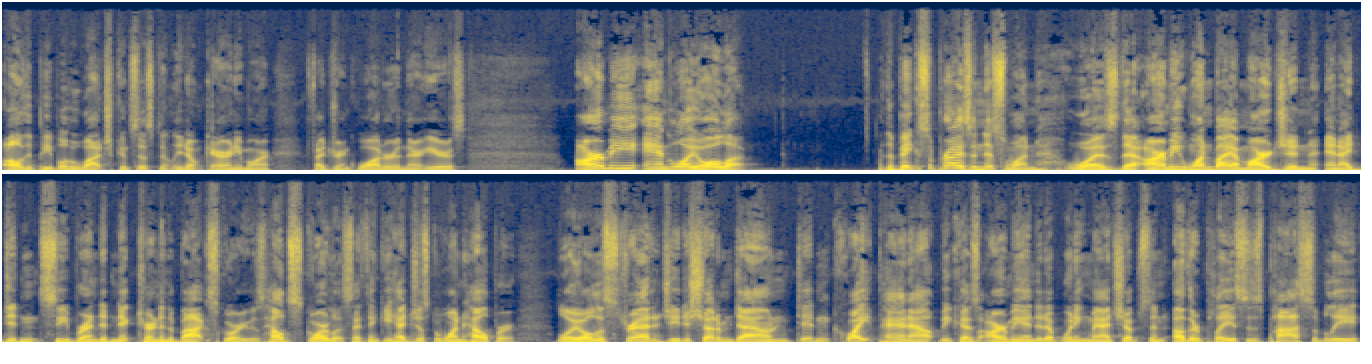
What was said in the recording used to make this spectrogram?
All the people who watch consistently don't care anymore if I drink water in their ears. Army and Loyola the big surprise in this one was that Army won by a margin, and I didn't see Brendan Nichtern in the box score. He was held scoreless. I think he had just one helper. Loyola's strategy to shut him down didn't quite pan out because Army ended up winning matchups in other places, possibly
